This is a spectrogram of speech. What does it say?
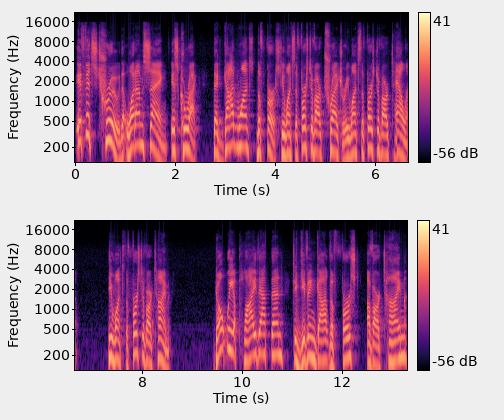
if it's true that what I'm saying is correct, that God wants the first. He wants the first of our treasure. He wants the first of our talent. He wants the first of our time. Don't we apply that then to giving God the first of our time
